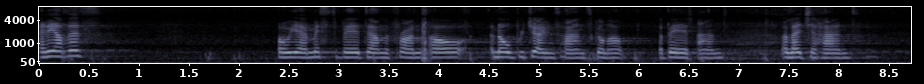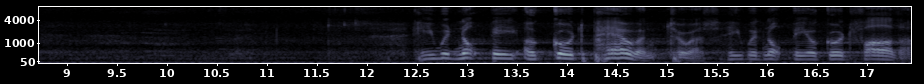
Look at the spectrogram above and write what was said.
Any others? Oh, yeah, Mr. Beard down the front. Oh, an Aubrey Jones hand's gone up. A Beard hand. A Ledger hand. He would not be a good parent to us. He would not be a good father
